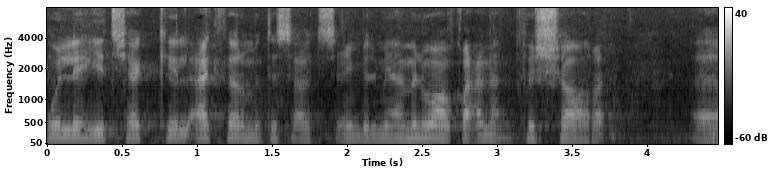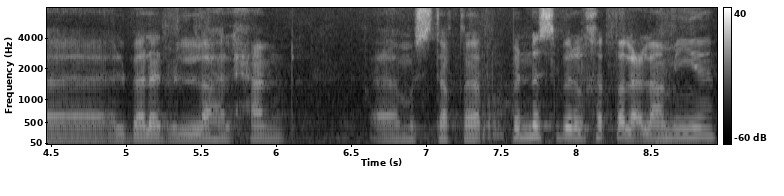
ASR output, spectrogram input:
واللي هي تشكل أكثر من 99% من واقعنا في الشارع. آه، البلد لله الحمد آه، مستقر. بالنسبة للخطة الإعلامية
